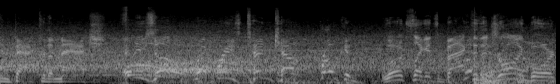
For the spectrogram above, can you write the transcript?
Put back to the match. And he's up. Referee's 10 count broken. Looks like it's back to the drawing board.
